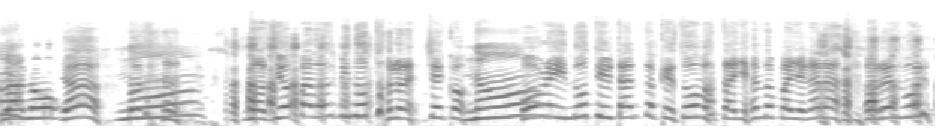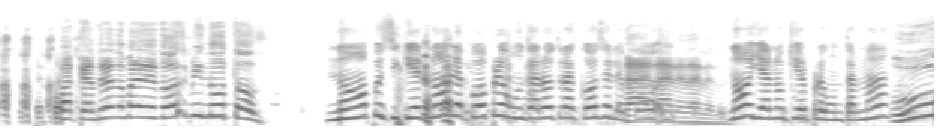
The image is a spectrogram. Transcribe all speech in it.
plano. Ya. No. Nos dio para dos minutos lo de Checo. No. Pobre inútil, tanto que estuvo batallando para llegar a, a Red Bull. Para que Andrés no de dos minutos. No, pues si quiere, no, le puedo preguntar otra cosa. Le Dale, puedo... dale, dale, dale. No, ya no quiero preguntar nada. ¡Uh!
